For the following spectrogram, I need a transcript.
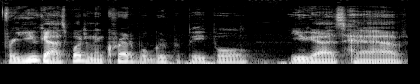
for you guys. What an incredible group of people you guys have.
